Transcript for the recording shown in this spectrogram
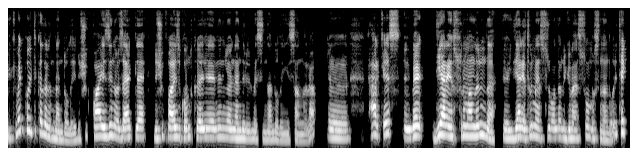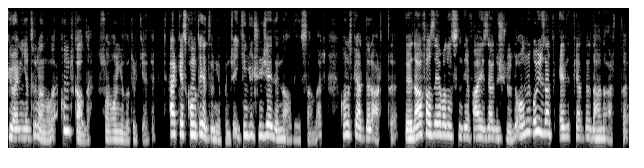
Hükümet politikalarından dolayı, düşük faizin özellikle düşük faizli konut kredilerinin yönlendirilmesinden dolayı insanlara, ııı, herkes, ve diğer enstrümanların da, eee, diğer yatırım enstrümanlarının da güvensiz olmasından dolayı tek güvenli yatırım alanı olarak konut kaldı son 10 yılda Türkiye'de. Herkes konuta yatırım yapınca 2'nci 3'üncü evlerini aldı insanlar. Konut fiyatları arttı. Eee, daha fazla ev alınsın diye faizler düşürüldü. Onu o yüzden ev fiyatları daha da arttı.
